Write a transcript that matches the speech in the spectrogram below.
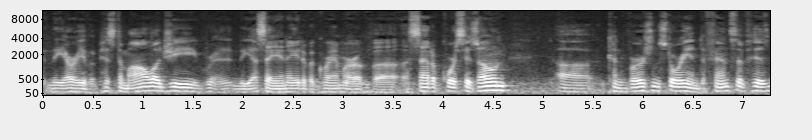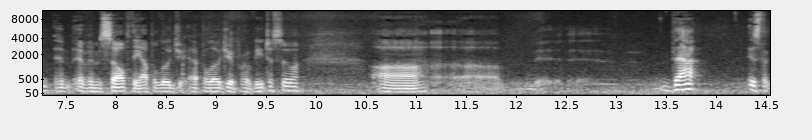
in the area of epistemology, the essay in aid of a grammar of uh, assent. Of course, his own uh, conversion story in defense of, his, of himself, the Apologia, Apologia Pro Vita Sua. Uh, uh, that is the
